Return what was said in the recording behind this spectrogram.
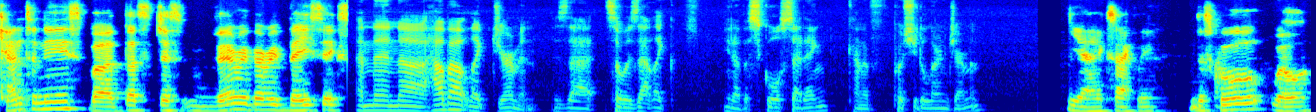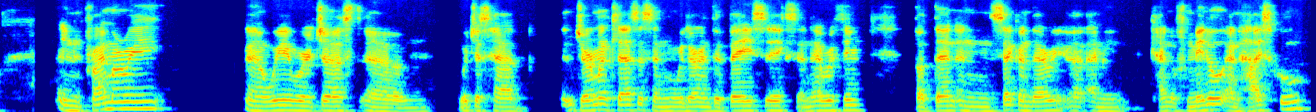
Cantonese, but that's just very, very basics. And then uh, how about like German? Is that so? Is that like you know the school setting kind of push you to learn German? Yeah, exactly. The school, well, in primary, uh, we were just um, we just had German classes and we learned the basics and everything. But then in secondary, uh, I mean, kind of middle and high school,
